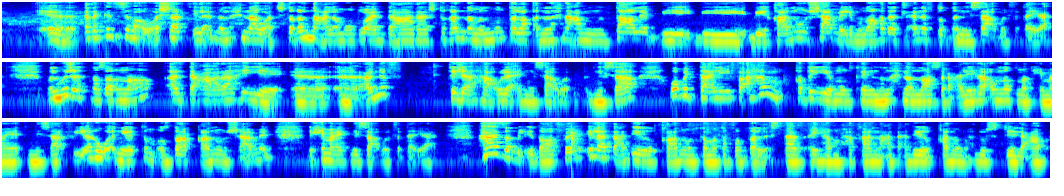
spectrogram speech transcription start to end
أنا كنت سبق وأشرت إلى إنه نحن وقت اشتغلنا على موضوع الدعارة اشتغلنا من منطلق إنه نحن عم نطالب بقانون شامل لمناهضه العنف ضد النساء والفتيات. من وجهة نظرنا الدعارة هي آه، آه، عنف تجاه هؤلاء النساء النساء وبالتالي فأهم قضية ممكن نحن نناصر عليها أو نضمن حماية النساء فيها هو أن يتم إصدار قانون شامل لحماية النساء والفتيات. هذا بالإضافة إلى تعديل القانون كما تفضل الأستاذ أيهم وحكى لنا عن تعديل القانون 61 لعام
